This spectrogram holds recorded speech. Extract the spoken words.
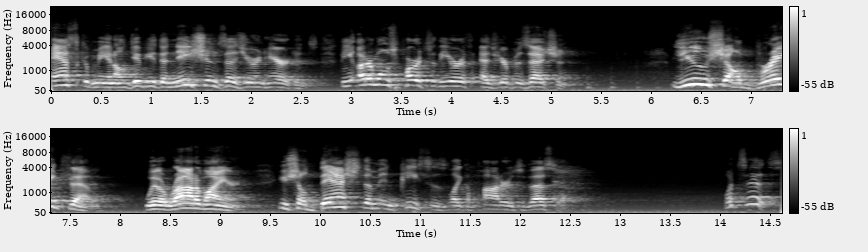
Ask of me, and I'll give you the nations as your inheritance, the uttermost parts of the earth as your possession. You shall break them with a rod of iron, you shall dash them in pieces like a potter's vessel. What's this?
